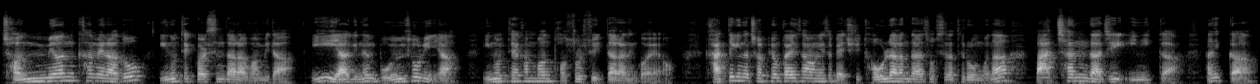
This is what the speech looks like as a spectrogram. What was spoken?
전면 카메라도 이노텍 걸 쓴다라고 합니다. 이 이야기는 뭔 소리냐? 이노텍 한 번 더 쏠 수 있다라는 거예요. 가뜩이나 저평가인 상황에서 매출이 더 올라간다는 소스가 들어온 거나 마찬가지이니까 하니까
